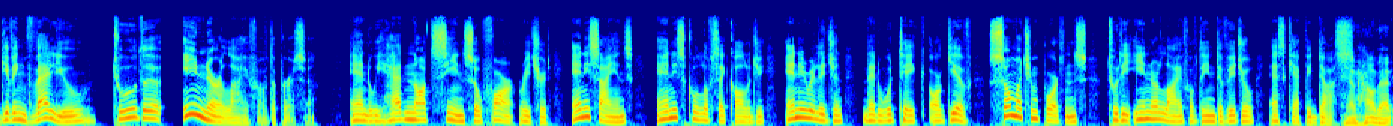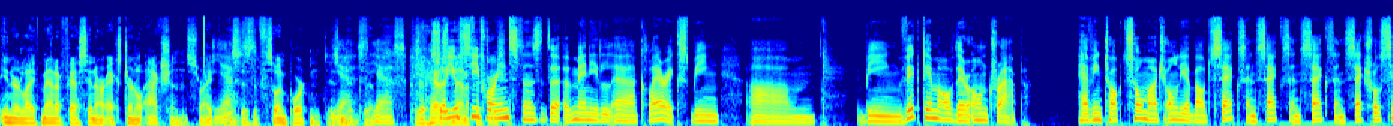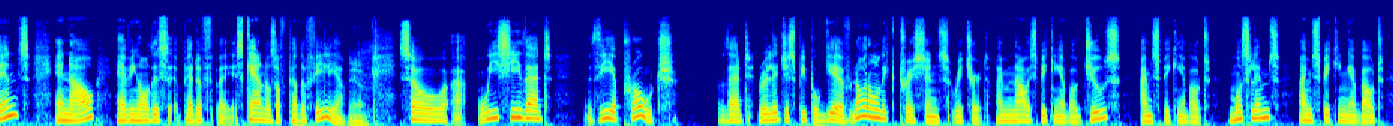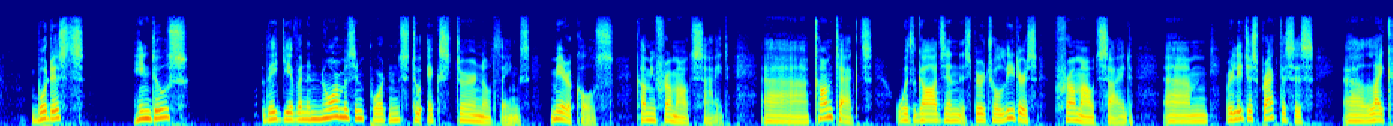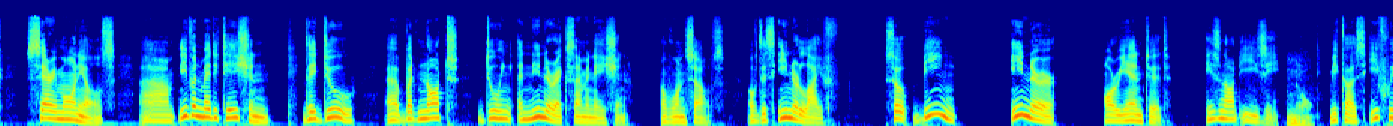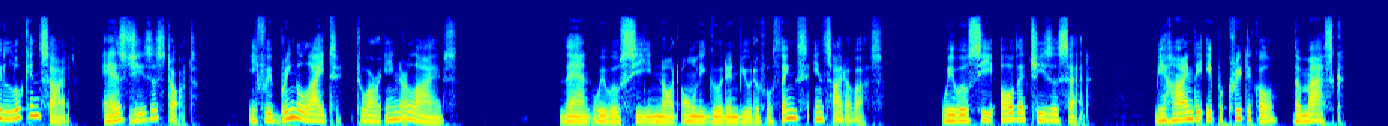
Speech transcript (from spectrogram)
giving value to the inner life of the person. And we had not seen so far, Richard, any science, any school of psychology, any religion that would take or give so much importance to the inner life of the individual as Keppe does. and how that inner life manifests in our external actions, right? Yes. This is the, so important, isn't yes, it? yes. Because it has so you see, for instance, the uh, many uh, clerics being um, being victim of their own trap, having talked so much only about sex and sex and sex and sexual sins, and now having all these pedoph- uh, scandals of pedophilia. Yeah. So uh, we see that the approach that religious people give, not only Christians, Richard, I'm now speaking about Jews, I'm speaking about Muslims, I'm speaking about Buddhists, Hindus, they give an enormous importance to external things, miracles coming from outside, uh, contacts with gods and spiritual leaders from outside, um, religious practices uh, like ceremonials, um, even meditation. They do, uh, but not doing an inner examination of oneself, of this inner life. So being inner oriented is not easy. No. Because if we look inside, as Jesus taught, if we bring light to our inner lives, then we will see not only good and beautiful things inside of us, we will see all that Jesus said. Behind the hypocritical, the mask,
